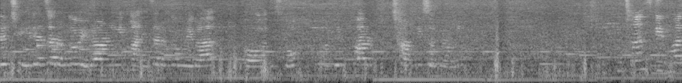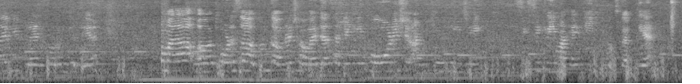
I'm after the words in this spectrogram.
नाहीतर चेहऱ्याचा रंग वेगळा आणि पाण्याचा रंग वेगळा दिसतो. ते फार छान दिसत मी छान स्किनमध्ये मी ब्लेंड करून घेते मला थोडंसं अजून कव्हरेज हवं आहे त्यासाठी मी थोडीशी आणखी ही जी सी सी क्रीम आहे ती यूज करते आहे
